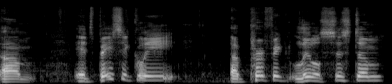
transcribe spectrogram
um, it's basically a perfect little system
